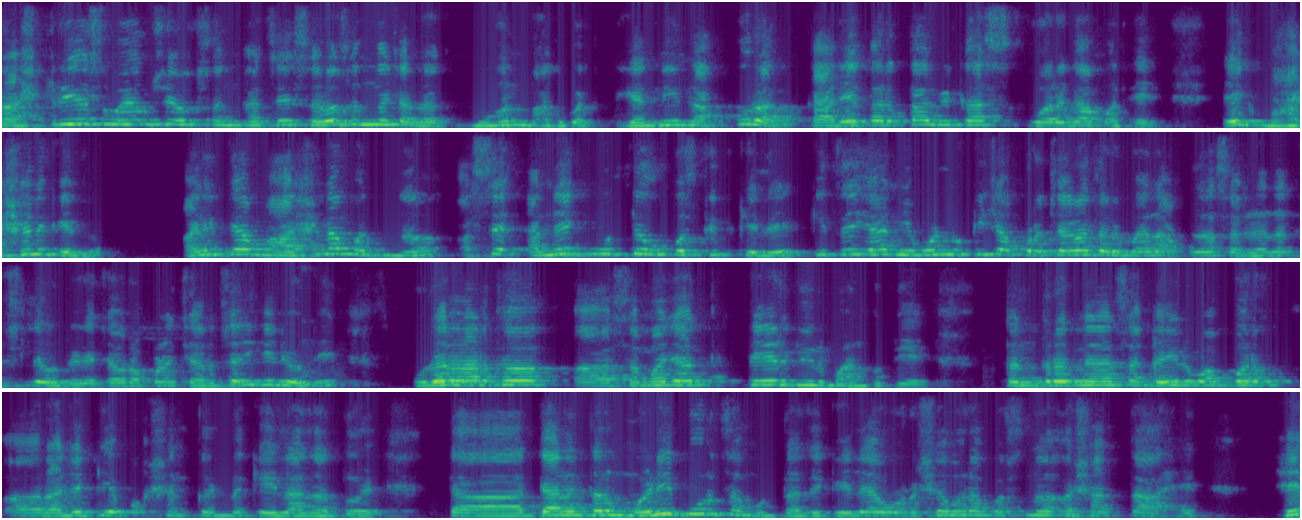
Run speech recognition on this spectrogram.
राष्ट्रीय स्वयंसेवक संघाचे सरसंघचालक मोहन भागवत यांनी नागपुरात कार्यकर्ता विकास वर्गामध्ये एक भाषण केलं. आणि त्या भाषणामधनं असे अनेक मुद्दे उपस्थित केले की जे या निवडणुकीच्या प्रचारादरम्यान आपल्याला सगळ्यांना दिसले होते. त्याच्यावर आपण चर्चाही केली होती. उदाहरणार्थ समाजात तेढ निर्माण होते. तंत्रज्ञानाचा गैरवापर राजकीय पक्षांकडनं केला जातोय. त्यानंतर मणिपूरचा मुद्दा जे गेल्या वर्षभरापासून अशांत आहे. हे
